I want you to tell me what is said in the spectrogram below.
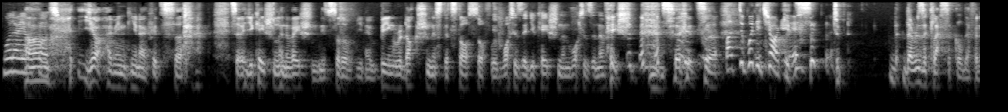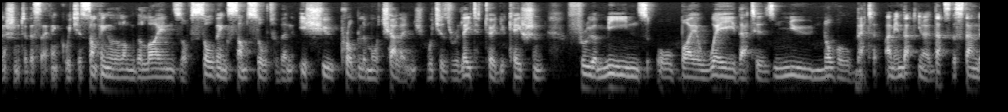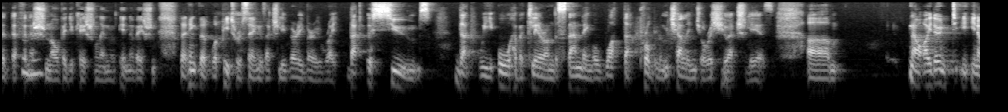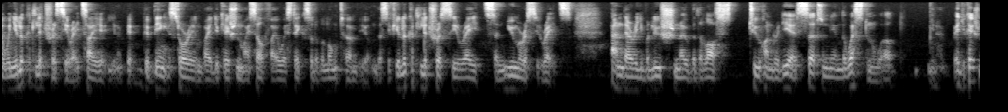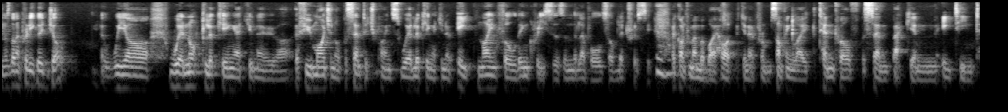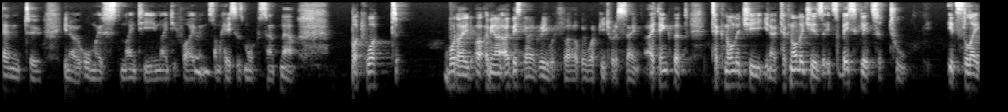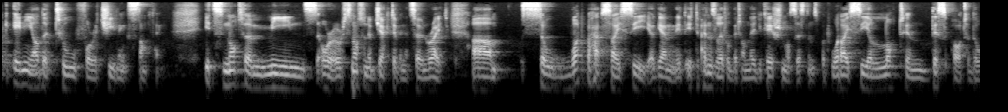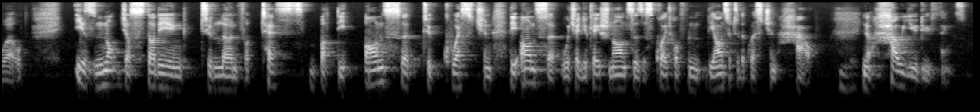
What are your um, thoughts? Yeah, I mean, you know, if it's uh, so educational innovation, it's sort of you know being reductionist. It starts off with what is education and what is innovation. so it's. Uh, but to put it shortly, to, there is a classical definition to this, I think, which is something along the lines of solving some sort of an issue, problem, or challenge, which is related to education through a means or by a way that is new, novel, better. I mean, that, you know, that's the standard definition mm-hmm. of educational in- innovation. But I think that what Peter is saying is actually very, very right. That assumes that we all have a clear understanding of what that problem, challenge, or issue actually is. Um, now, I don't, you know, when you look at literacy rates, I, you know, being a historian by education myself, I always take sort of a long term view on this. If you look at literacy rates and numeracy rates and their evolution over the last 200 years, certainly in the Western world, you know, education has done a pretty good job we are we're not looking at you know uh, a few marginal percentage points we're looking at you know eight ninefold increases in the levels of literacy mm-hmm. i can't remember by heart but you know from something like 10 12% back in 1810 to you know almost 90 95 mm-hmm. in some cases more percent now but what what I, I mean, I, basically I agree with uh, with what Peter is saying. I think that technology, you know, technology is it's basically it's a tool it's like any other tool for achieving something. It's not a means or, or it's not an objective in its own right. Um, so what perhaps I see, again, it, it, depends a little bit on the educational systems, but what I see a lot in this part of the world is not just studying to learn for tests, but the answer to question, the answer which education answers is quite often the answer to the question how. Mm-hmm. You know, how you do things.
